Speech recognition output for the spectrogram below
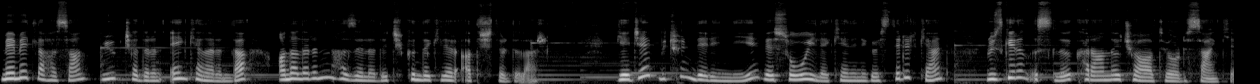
Mehmet'le Hasan büyük çadırın en kenarında analarının hazırladığı çıkındakileri atıştırdılar. Gece bütün derinliği ve soğuğu ile kendini gösterirken rüzgarın ıslığı karanlığı çoğaltıyordu sanki.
